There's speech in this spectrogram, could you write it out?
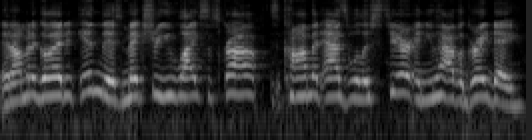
And I'm going to go ahead and end this. Make sure you like, subscribe, comment, as well as share. And you have a great day.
